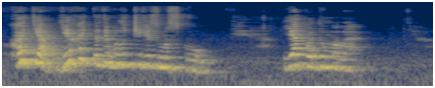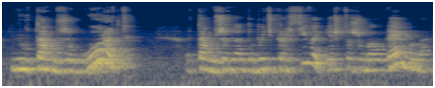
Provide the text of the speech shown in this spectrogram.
хотя ехать надо было через Москву. Я подумала, ну там же город, там же надо быть красивой, я что же молодая была.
